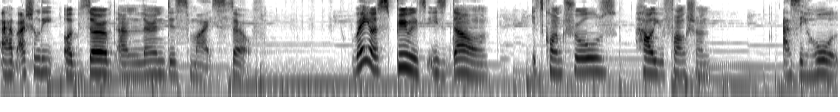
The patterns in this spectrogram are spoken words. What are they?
I have actually observed and learned this myself. When your spirit is down, it controls how you function as a whole.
